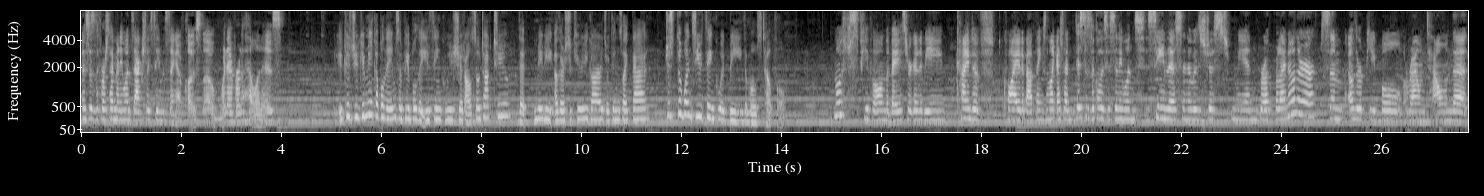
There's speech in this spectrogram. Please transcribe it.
This is the first time anyone's actually seen this thing up close, though, whatever the hell it is. Could you give me a couple names of people that you think we should also talk to? That maybe other security guards or things like that? Just the ones you think would be the most helpful. most people on the base are going to be kind of quiet about things. And like I said, this is the closest anyone's seen this, and it was just me and Brooke. But I know there are some other people around town that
